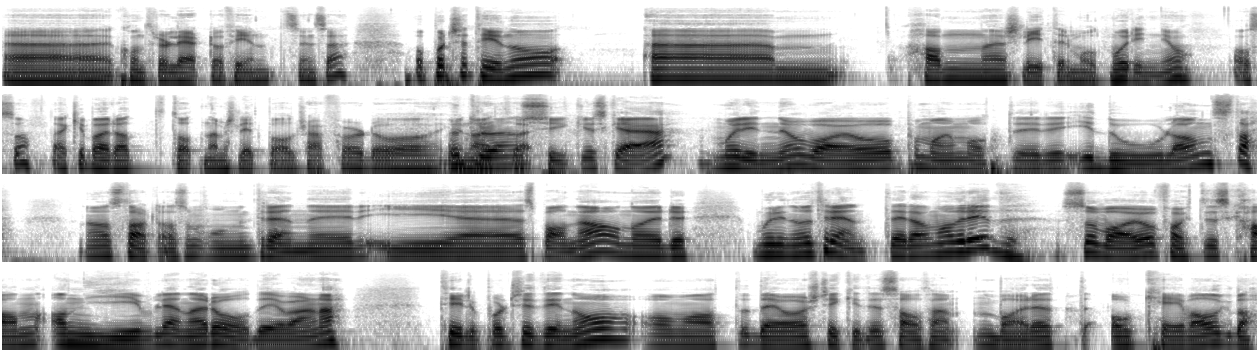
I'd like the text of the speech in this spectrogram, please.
Eh, kontrollert og fint, syns jeg. Og Pochettino eh, han sliter mot Mourinho også. Det er ikke bare at Tottenham sliter på Old Trafford og Men tror du det er en United. psykisk greie? Mourinho var jo på mange måter idolet hans da Når han starta som ung trener i eh, Spania. Og når Mourinho trente Real Madrid, så var jo faktisk han angivelig en av rådgiverne til Pochettino om at det å stikke til Southampton var et ok valg. da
